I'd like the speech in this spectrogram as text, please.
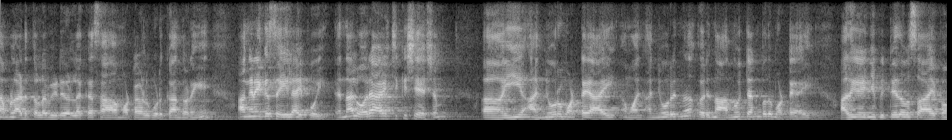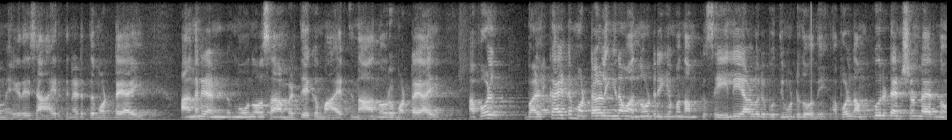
നമ്മൾ അടുത്തുള്ള വീടുകളിലൊക്കെ മുട്ടകൾ കൊടുക്കാൻ തുടങ്ങി. അങ്ങനെയൊക്കെ സെയിലായി പോയി. എന്നാൽ ഒരാഴ്ചയ്ക്ക് ശേഷം ഈ അഞ്ഞൂറ് മുട്ടയായി അഞ്ഞൂറിൽ നിന്ന് ഒരു നാനൂറ്റൻപത് മുട്ടയായി. അത് കഴിഞ്ഞ് പിറ്റേ ദിവസമായപ്പം ഏകദേശം ആയിരത്തിനടുത്ത് മുട്ടയായി. അങ്ങനെ രണ്ട് മൂന്ന് ദിവസം ആകുമ്പോഴത്തേക്കും ആയിരത്തി നാനൂറ് മുട്ടയായി. അപ്പോൾ ബൾക്കായിട്ട് മുട്ടകൾ ഇങ്ങനെ വന്നുകൊണ്ടിരിക്കുമ്പോൾ നമുക്ക് സെയിൽ ചെയ്യാനുള്ളൊരു ബുദ്ധിമുട്ട് തോന്നി. അപ്പോൾ നമുക്കൊരു ടെൻഷൻ ഉണ്ടായിരുന്നു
